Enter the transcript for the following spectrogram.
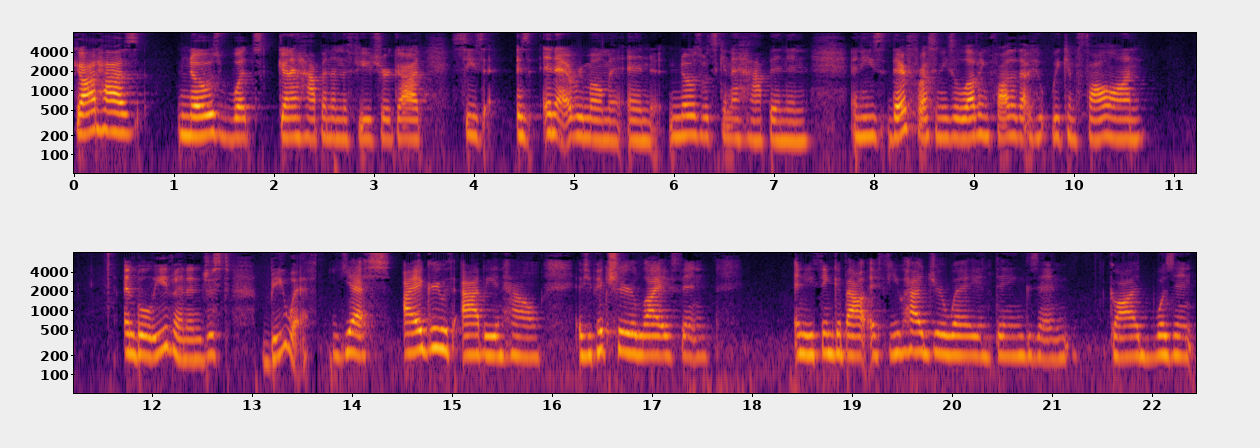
God has knows what's going to happen in the future. God sees is in every moment and knows what's going to happen and and he's there for us and he's a loving father that we can fall on and believe in and just be with. Yes, I agree with Abby and how if you picture your life and and you think about if you had your way and things and God wasn't,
